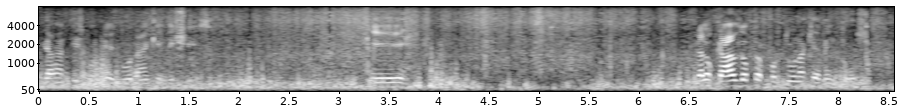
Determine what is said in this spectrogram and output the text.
Garantisco che dura anche in discesa. E bello caldo per fortuna che è ventoso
